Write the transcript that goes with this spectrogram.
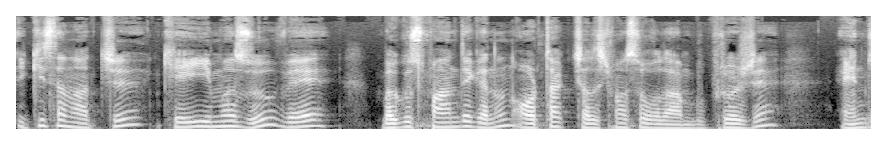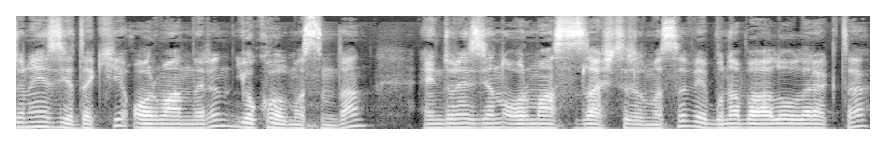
İki sanatçı Kei Mazu ve Bagus Pandega'nın ortak çalışması olan bu proje Endonezya'daki ormanların yok olmasından, Endonezya'nın ormansızlaştırılması ve buna bağlı olarak da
